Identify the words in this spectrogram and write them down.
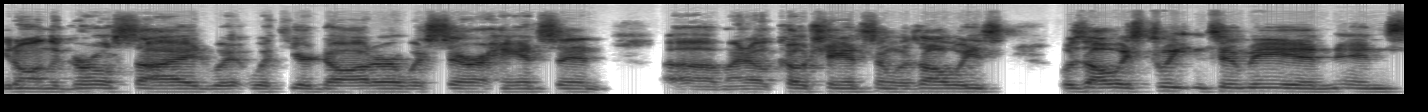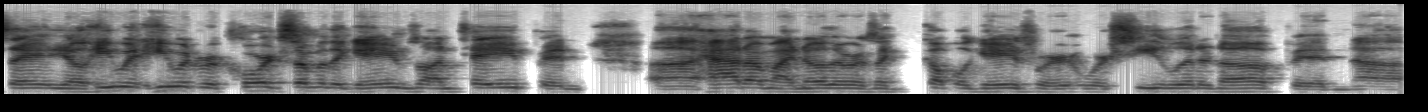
you know on the girls' side with with your daughter, with Sarah Hanson. Um, I know Coach Hanson was always was always tweeting to me and, and saying, you know, he would he would record some of the games on tape and uh, had them. I know there was a couple of games where, where she lit it up and uh,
